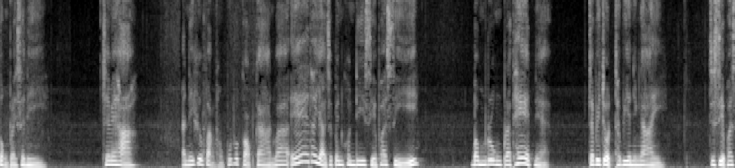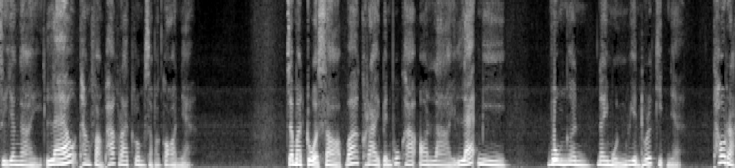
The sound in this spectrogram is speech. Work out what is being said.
ส่งไปรษณีย์ใช่ไหมคะ อันนี้คือฝั่งของผู้ประกอบการว่า เอ๊ะถ้าอยากจะเป็นคนดีเสียภาษีบำรุงประเทศเนี่ย จะไปจดทะเบียนยังไง จะเสียภาษียังไง แล้วทางฝั่งภาครัฐกรมสรรพากรเนี่ย จะมาตรวจสอบว่าใครเป็นผู้ค้าออนไลน์ และมีวงเงินในหมุนเวียนธุรกิจเนี่ย เท่าไหร่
